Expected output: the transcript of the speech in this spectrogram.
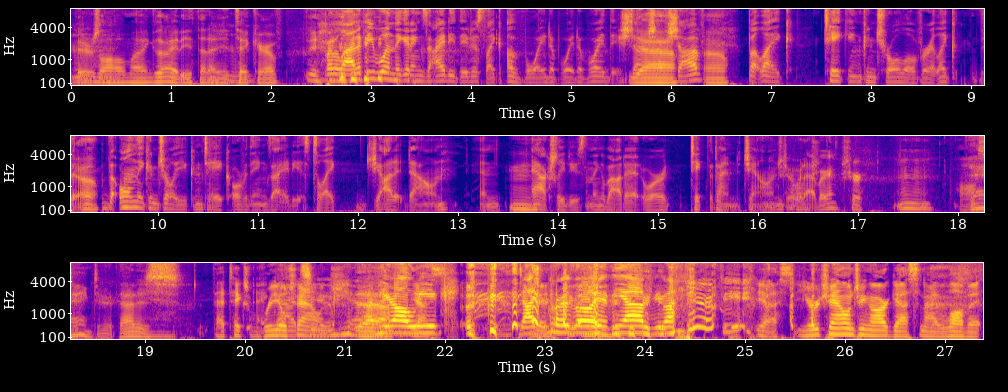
there's all my anxiety that I need to take care of. But a lot of people when they get anxiety, they just like avoid, avoid, avoid. They shove, yeah. shove, shove. Oh, But like taking control over it, like yeah. the only control you can take over the anxiety is to like jot it down and Mm. actually do something about it or take the time to challenge, or whatever. Sure. Mm-hmm. Awesome. Dang, dude, that is. That takes real challenge. Yeah, Yeah. I'm here all Yes. week. Dr. Coursol, hit me up if you want therapy. Yes, you're challenging our guests, and I love it.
